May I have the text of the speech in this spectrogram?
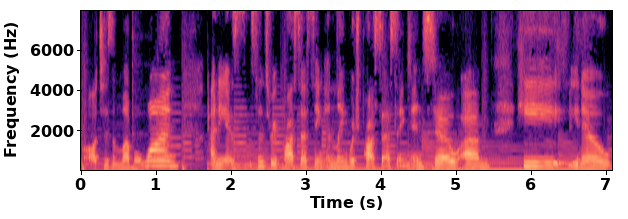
autism level one and he has sensory processing and language processing. And so um, he, you know,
